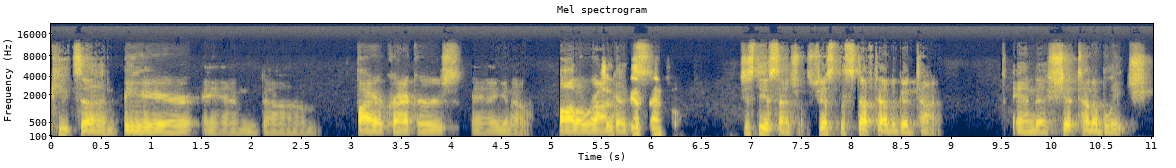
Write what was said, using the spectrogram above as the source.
pizza and beer and um, firecrackers and, you know, bottle rockets just the essentials, just the stuff to have a good time, and a shit ton of bleach,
